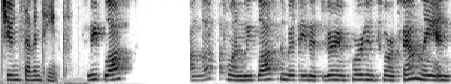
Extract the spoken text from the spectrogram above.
June 17th. We've lost a loved one. We've lost somebody that's very important to our family, and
